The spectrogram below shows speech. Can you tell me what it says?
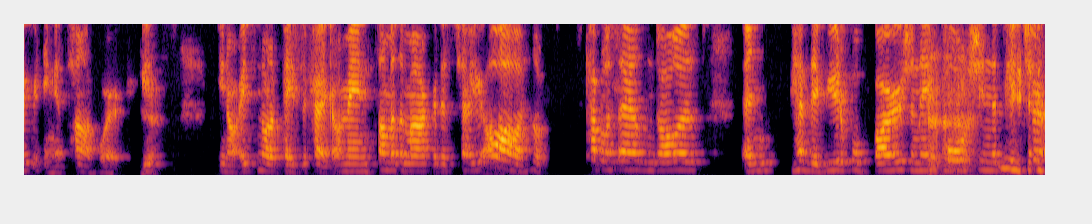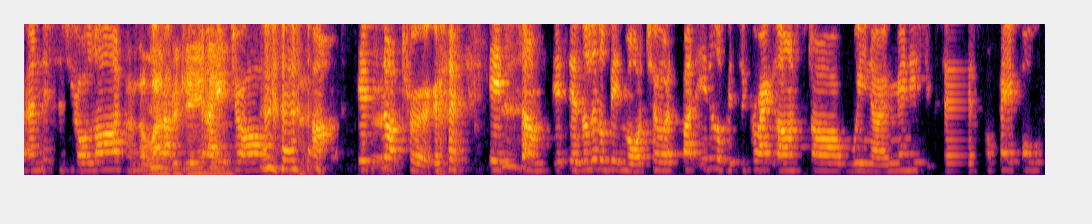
everything, it's hard work. Yeah. It's, you know, it's not a piece of cake. I mean, some of the marketers tell you, oh, look, a couple of thousand dollars and have their beautiful boat and their Porsche in the picture, and this is your life. And, and the Lamborghini. Your day job. um, it's not true. it's um, it, there's a little bit more to it, but it, look, it's a great lifestyle. We know many successful people.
